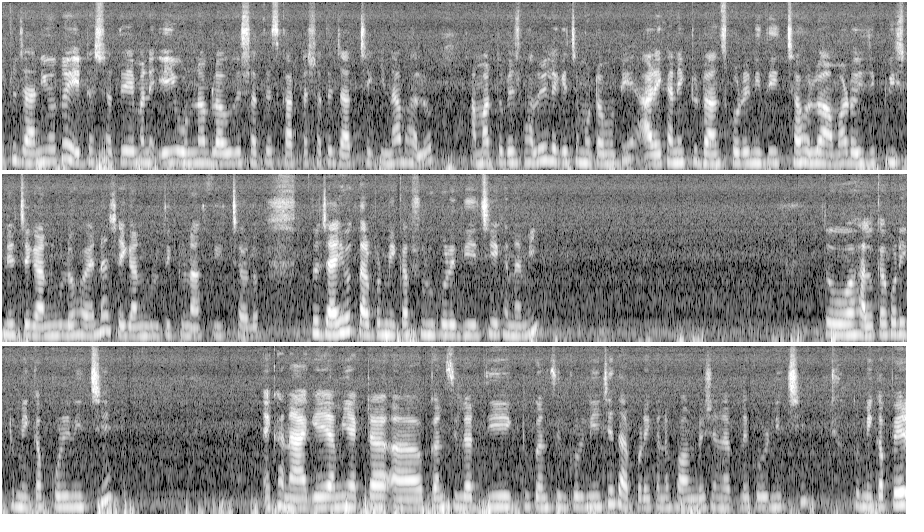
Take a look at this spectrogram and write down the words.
একটু জানিও তো, এটার সাথে মানে এই ওড়না ব্লাউজের সাথে, স্কার্টটার সাথে যাচ্ছে কি না ভালো? আমার তো বেশ ভালোই লেগেছে মোটামুটি। আর এখানে একটু ডান্স করে নিতে ইচ্ছা হলো আমার, ওই যে কৃষ্ণের যে গানগুলো হয় না, সেই গানগুলোতে একটু নাচতে ইচ্ছা হলো। তো যাই হোক, তারপর মেকআপ শুরু করে দিয়েছি এখানে আমি। তো হালকা করে একটু মেকআপ করে নিচ্ছি। এখানে আগে আমি একটা কনসিলার দিয়ে একটু কনসিল করে নিয়েছি, তারপর এখানে ফাউন্ডেশন অ্যাপ্লাই করে নিচ্ছি। তো মেকআপের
